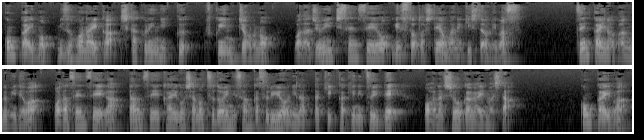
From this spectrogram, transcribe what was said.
今回もみずほ内科歯科クリニック副院長の和田純一先生をゲストとしてお招きしております。前回の番組では和田先生が男性介護者の集いに参加するようになったきっかけについてお話を伺いました。今回は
